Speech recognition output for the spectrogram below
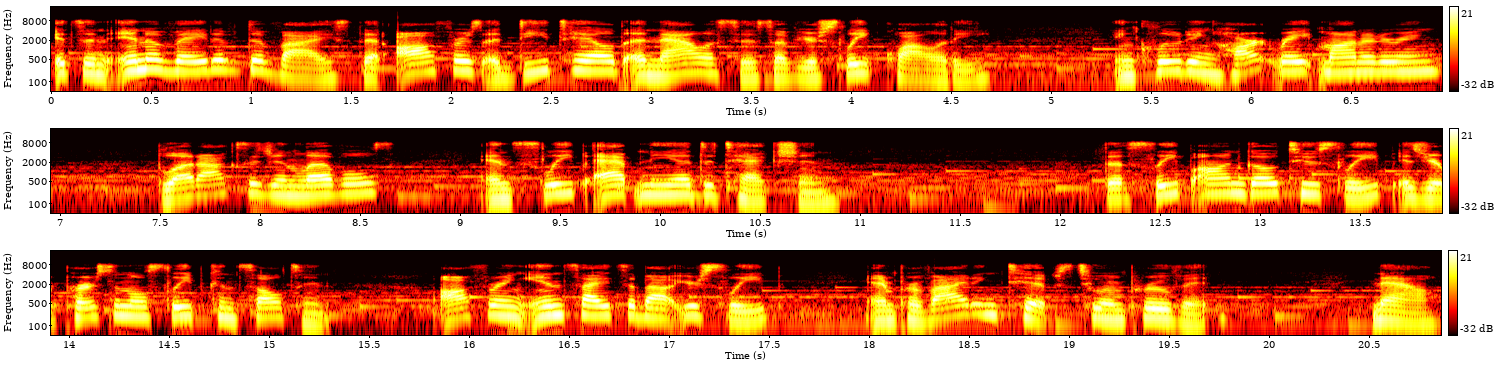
It's an innovative device that offers a detailed analysis of your sleep quality, including heart rate monitoring, blood oxygen levels, and sleep apnea detection. The SleepOn Go2sleep is your personal sleep consultant, offering insights about your sleep and providing tips to improve it. Now,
